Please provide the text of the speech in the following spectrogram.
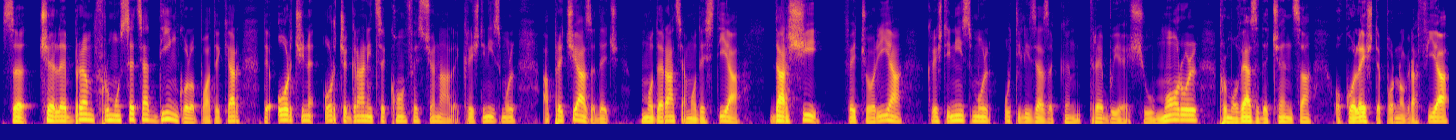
să celebrăm frumusețea dincolo, poate chiar de oricine, orice granițe confesionale. Creștinismul apreciază, deci, moderația, modestia, dar și fecioria, creștinismul utilizează când trebuie și umorul, promovează decența, ocolește pornografia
